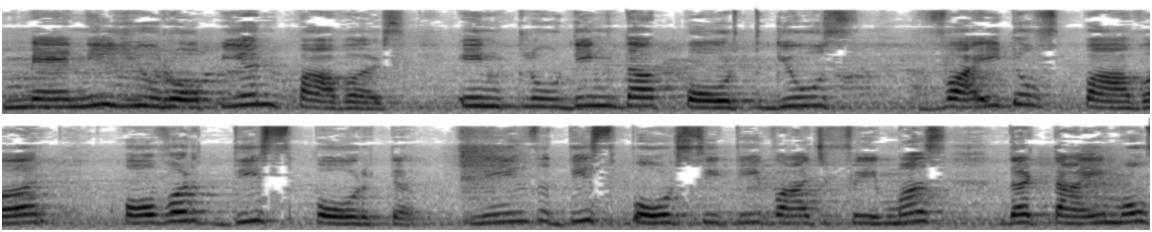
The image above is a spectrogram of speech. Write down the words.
Many European powers including the Portuguese, wide of power over this port means this port city was famous the time of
